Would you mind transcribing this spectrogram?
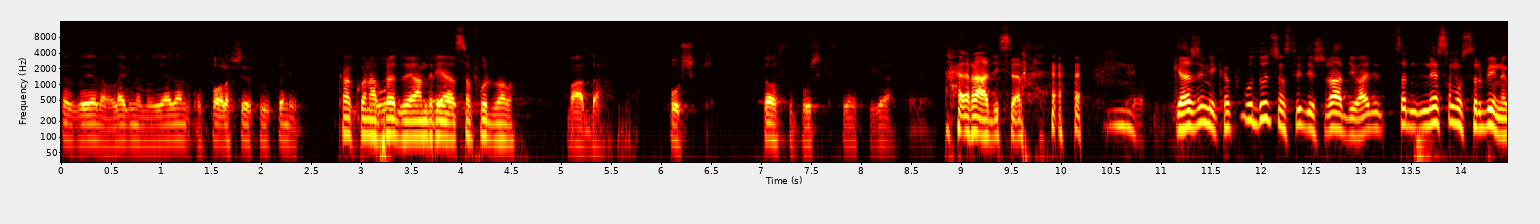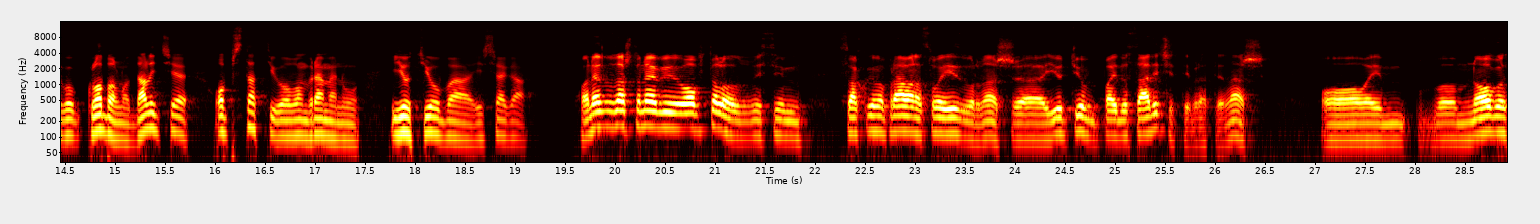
do 1, legnem u 1, u pola 6 ustani. Kako napreduje Andrija sa futbalom? Ma da, no, puške. To su puške, studentski grad. Radi se. Kaži mi, kakvu budućnost vidiš radio? Ajde, sad ne samo u Srbiji, nego globalno. Da li će opstati u ovom vremenu YouTube-a i svega? Pa ne znam zašto ne bi opstalo, mislim, svako ima prava na svoj izbor, znaš, YouTube, pa i dosadit će ti, brate, znaš, ovaj, mnogo,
